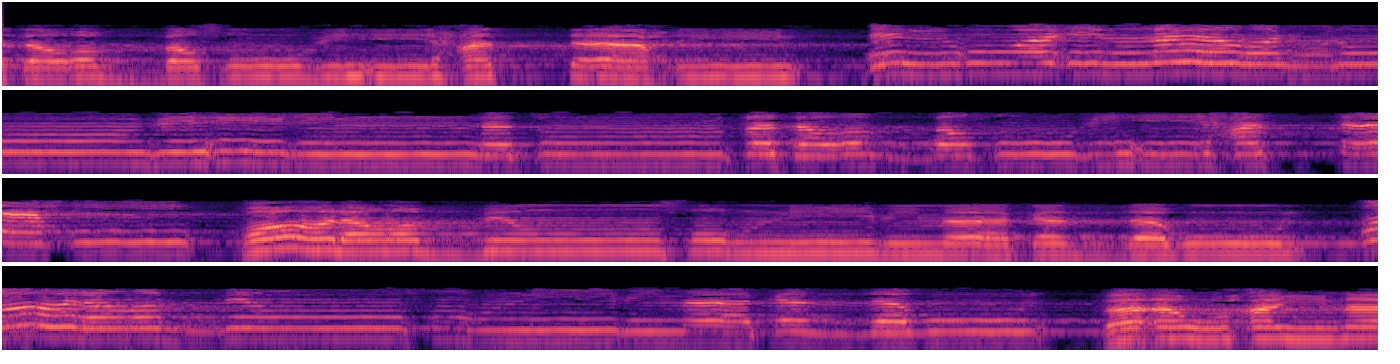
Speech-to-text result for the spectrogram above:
فتربصوا به حتى حين إن هو إلا رجل به جنة فتربصوا به حتى حين قال رب انصرني بما كذبون قال رب انصرني بما كذبون فأوحينا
